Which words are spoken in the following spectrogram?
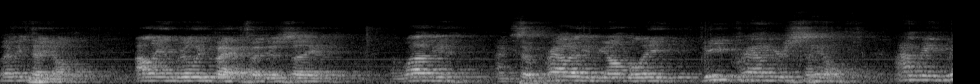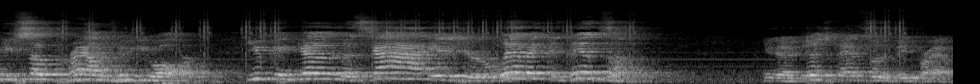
let me tell y'all, I'll end really fast. I just say, I love you. I'm so proud of you beyond belief. Be proud of yourself. I mean, be so proud of who you are. You can go, the sky is your limit and then some. You know, just absolutely be proud.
